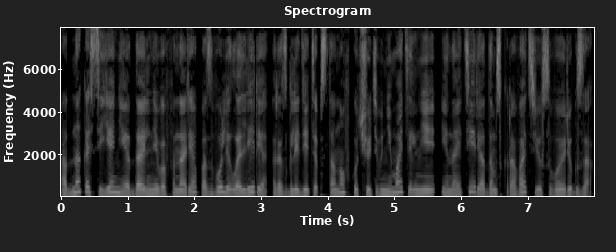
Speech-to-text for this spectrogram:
Однако сияние дальнего фонаря позволило Лере разглядеть обстановку чуть внимательнее и найти рядом с кроватью свой рюкзак.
